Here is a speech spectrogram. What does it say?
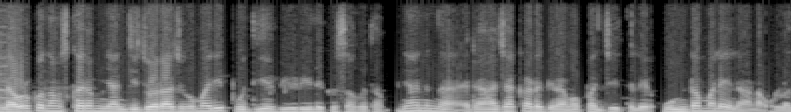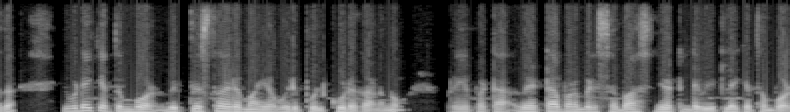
എല്ലാവർക്കും നമസ്കാരം. ഞാൻ ജിജോ രാജകുമാരി. പുതിയ വീഡിയോയിലേക്ക് സ്വാഗതം. ഞാൻ ഇന്ന് രാജാക്കാട് ഗ്രാമപഞ്ചായത്തിലെ ഉണ്ടമലയിലാണ് ഉള്ളത്. ഇവിടേക്ക് എത്തുമ്പോൾ വ്യത്യസ്തകരമായ ഒരു പുൽക്കൂട് കാണുന്നു. പ്രിയപ്പെട്ട വേട്ടാപ്പറമ്പിൽ സെബാസ്റ്റ്യൻ ചേട്ടന്റെ വീട്ടിലേക്ക് എത്തുമ്പോൾ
